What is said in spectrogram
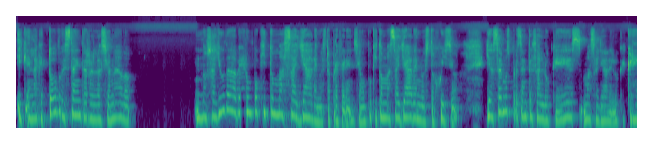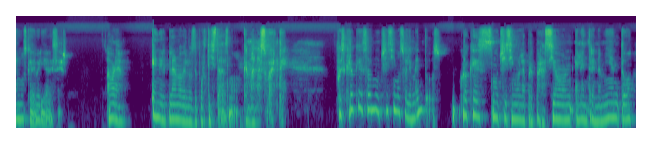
y en la que todo está interrelacionado nos ayuda a ver un poquito más allá de nuestra preferencia, un poquito más allá de nuestro juicio y hacernos presentes a lo que es más allá de lo que creemos que debería de ser. Ahora, en el plano de los deportistas, ¿no? Qué mala suerte. Pues creo que son muchísimos elementos. Creo que es muchísimo la preparación, el entrenamiento,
